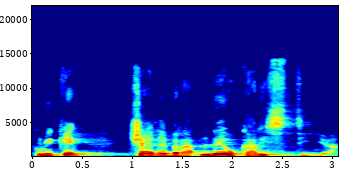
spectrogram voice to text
colui che celebra l'Eucaristia,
